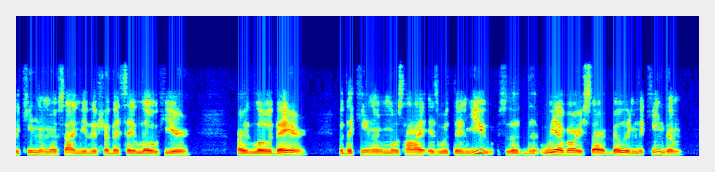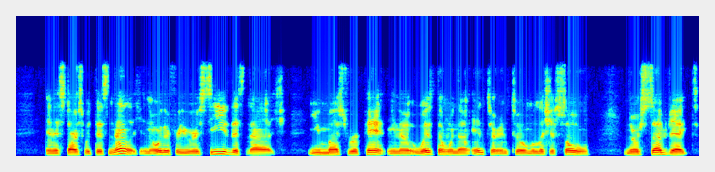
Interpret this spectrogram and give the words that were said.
The kingdom of the Most High, neither shall they say low here or low there, but the kingdom of the Most High is within you. So that we have already started building the kingdom, and it starts with this knowledge. In order for you to receive this knowledge, you must repent. You know, wisdom will not enter into a malicious soul, nor subject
